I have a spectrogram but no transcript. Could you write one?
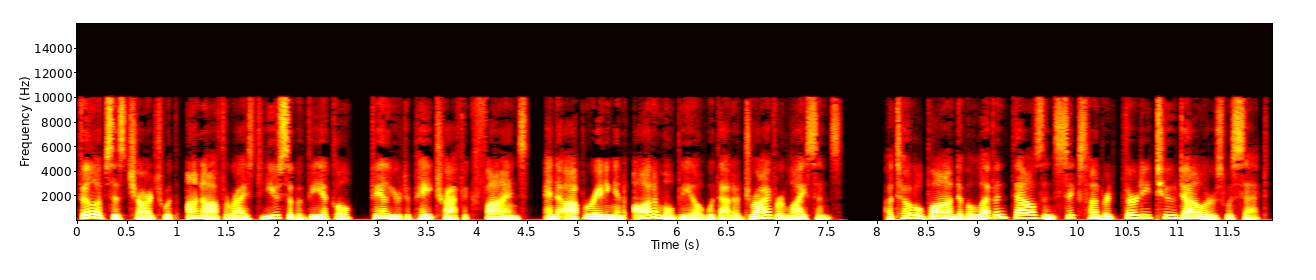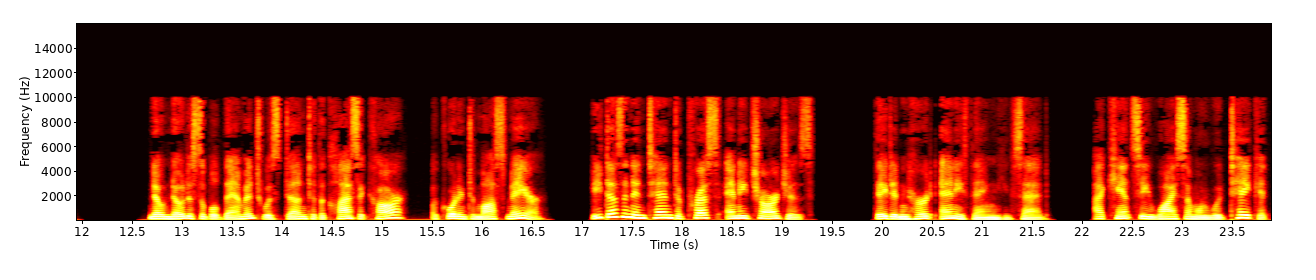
Phillips is charged with unauthorized use of a vehicle, failure to pay traffic fines, and operating an automobile without a driver license. A total bond of $11,632 was set. No noticeable damage was done to the classic car, according to Mossmayer. He doesn't intend to press any charges. They didn't hurt anything, he said. I can't see why someone would take it,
